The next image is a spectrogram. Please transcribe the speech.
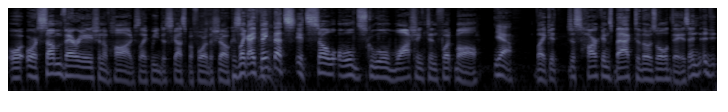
or or some variation of Hogs, like we discussed before the show. Because like I think mm. that's it's so old school Washington football. yeah. Like it just harkens back to those old days, and it,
